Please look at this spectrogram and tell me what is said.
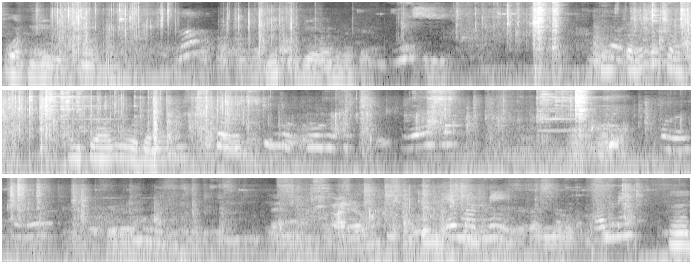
પોત નહીં વીસ રૂપિયા વાળું છે મસ્ત હે ને ચમચી. ચમચી આવી વજન વાળી. એ મમ્મી મમ્મી હમ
